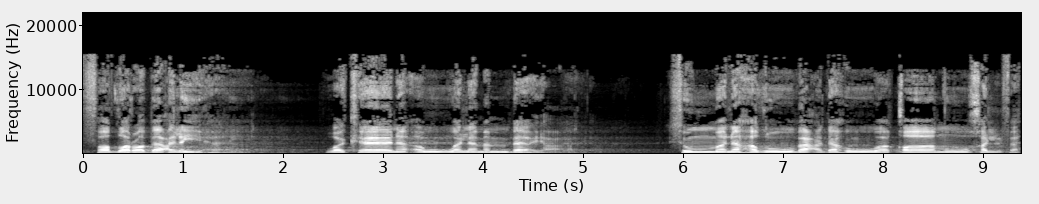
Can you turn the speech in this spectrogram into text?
فضرب عليها وكان أول من بايع. ثم نهضوا بعده وقاموا خلفه.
